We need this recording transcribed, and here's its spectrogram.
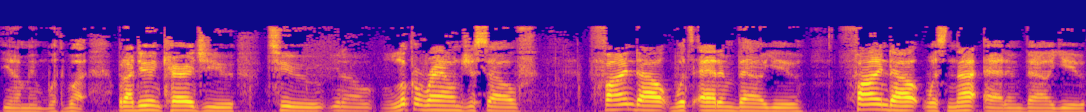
you know I mean with what. But I do encourage you to, you know, look around yourself, find out what's adding value, find out what's not adding value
